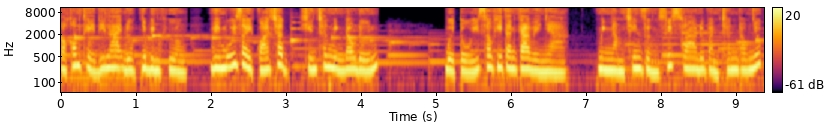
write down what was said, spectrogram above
và không thể đi lại được như bình thường vì mũi giày quá chật khiến chân mình đau đớn. Buổi tối sau khi tan ca về nhà, mình nằm trên giường suýt xoa đôi bàn chân đau nhức.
